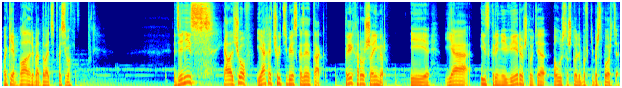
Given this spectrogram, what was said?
Окей, ладно, ребят, давайте, спасибо. Денис Калачев, я хочу тебе сказать так. Ты хороший эймер. И я искренне верю, что у тебя получится что-либо в киберспорте.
